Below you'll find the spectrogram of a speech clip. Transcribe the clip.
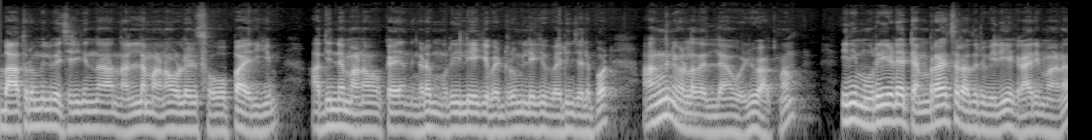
ബാത്റൂമിൽ വെച്ചിരിക്കുന്ന നല്ല മണമുള്ളൊരു സോപ്പായിരിക്കും അതിന്റെ മണമൊക്കെ നിങ്ങളുടെ മുറിയിലേക്ക് ബെഡ്റൂമിലേക്ക് വരും ചിലപ്പോൾ. അങ്ങനെയുള്ളതെല്ലാം ഒഴിവാക്കണം. ഇനി മുറിയുടെ ടെമ്പറേച്ചർ അതൊരു വലിയ കാര്യമാണ്.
